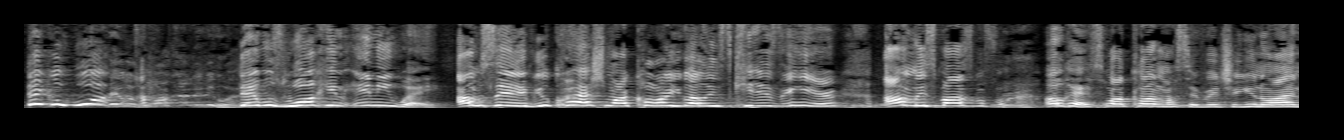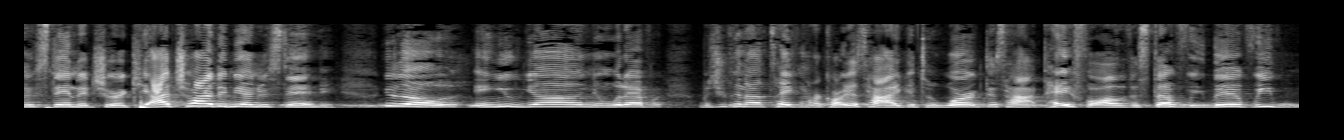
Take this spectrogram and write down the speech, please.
They could walk. They was walking anyway. They was walking anyway. I'm saying if you crash my car, you got these kids in here. I'm responsible for. Okay, so I called him. I said, Richard, you know, I understand that you're a kid. I tried to be understanding, you know, and you young and whatever, but you cannot take my car. That's how I get to work. That's how I pay for all of the stuff we live. We,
